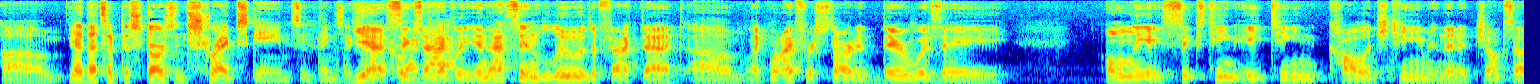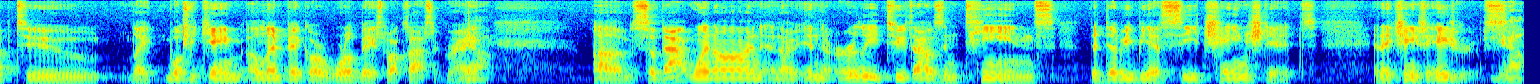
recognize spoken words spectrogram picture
Um, Yeah, that's like the Stars and Stripes games and things like Yes, that. correct? exactly, and that's in lieu of the fact that, um, like when I first started, there was a only a 16, 18 college team, and then it jumps up to like what became Olympic or World Baseball Classic, right? Yeah. Um, so that went on, and I, in the early 2000 teens, the WBSC changed it, and they changed age groups. Yeah.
